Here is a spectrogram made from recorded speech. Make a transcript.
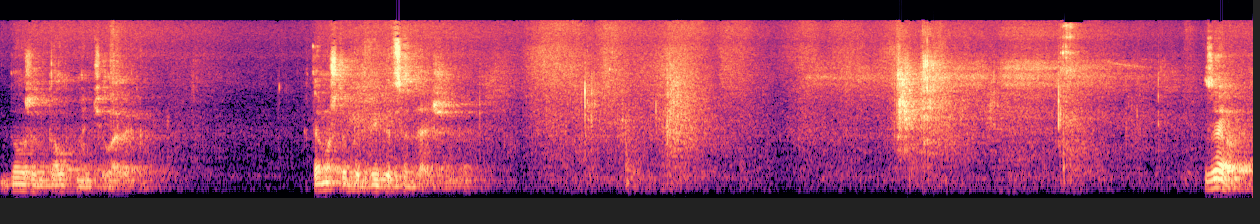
должен толкнуть человека к тому, чтобы двигаться дальше. Зео.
